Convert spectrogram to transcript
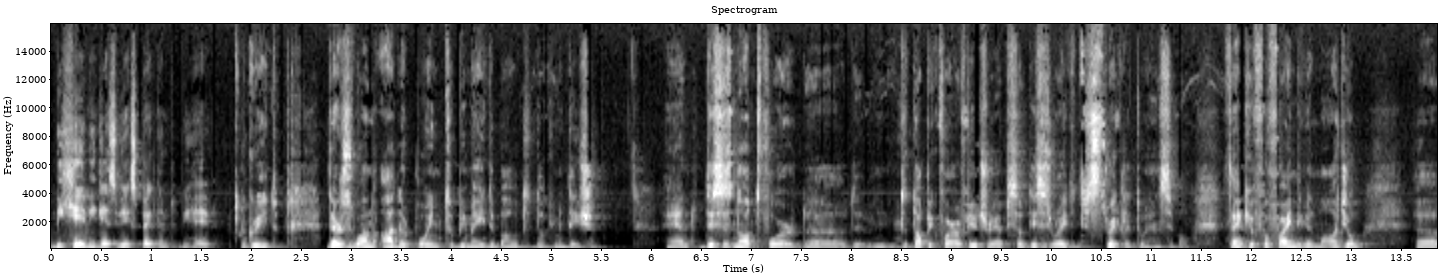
behaving as we expect them to behave. Agreed. There's one other point to be made about documentation. And this is not for uh, the, topic for our future episode. This is related strictly to Ansible. Thank you for finding a module. Uh,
